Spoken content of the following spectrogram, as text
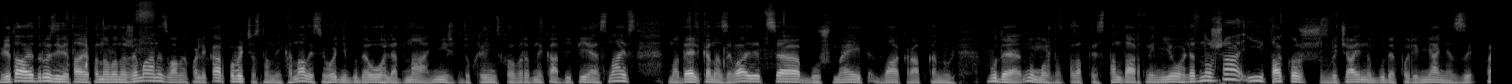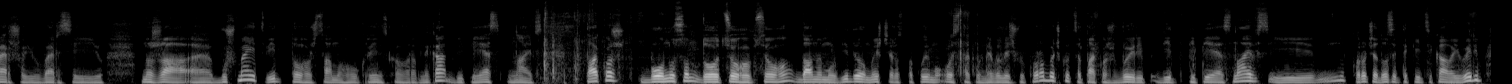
Вітаю, друзі! Вітаю панове нажимани. З вами Полікарпович, основний канал. І сьогодні буде огляд на ніж від українського виробника BPS Knives. Моделька називається Bushmade 2.0. Буде, ну можна сказати, стандартний мій огляд ножа, і також, звичайно, буде порівняння з першою версією ножа е, Bushmade від того ж самого українського виробника BPS Knives. Також бонусом до цього всього в даному відео ми ще розпакуємо ось таку невеличку коробочку. Це також виріб від BPS Knives. І ну, коротше, досить такий цікавий виріб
